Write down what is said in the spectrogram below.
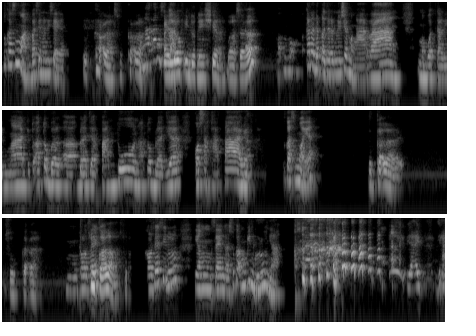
suka semua bahasa Indonesia ya suka lah suka lah suka. I love Indonesia bahasa kan ada pelajaran Indonesia mengarang, membuat kalimat gitu atau be, uh, belajar pantun atau belajar kosakata gitu. Suka semua ya? Suka lah. Suka lah. Hmm, kalau saya suka lah. Kalau saya sih dulu yang saya nggak suka mungkin gurunya. ya ya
